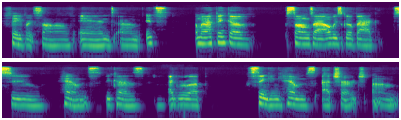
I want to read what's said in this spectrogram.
favorite song, and um, it's when I think of songs, I always go back to hymns because mm. I grew up singing hymns at church. Um,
